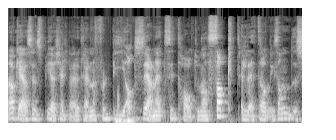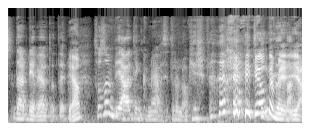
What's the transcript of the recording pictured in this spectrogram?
ok, jeg syns Pia Tjelta er irriterende fordi at så gjerne et sitat hun har sagt, eller et eller annet. Ikke? Det er det vi er ute etter. Ja. Sånn som jeg tenker når jeg sitter og lager. Ja, nemlig. Ja.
